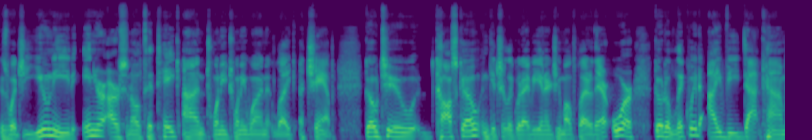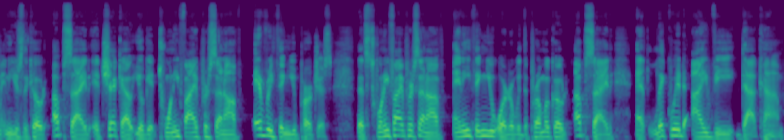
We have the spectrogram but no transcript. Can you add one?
is what you need in your arsenal to take on 2021 like a champ. Go to Costco and get your Liquid IV Energy Multiplier there, or go to liquidiv.com and use the code UPSIDE at checkout. You'll get 25% off everything you purchase. That's 25% off anything you order with the promo code UPSIDE at liquidiv.com.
